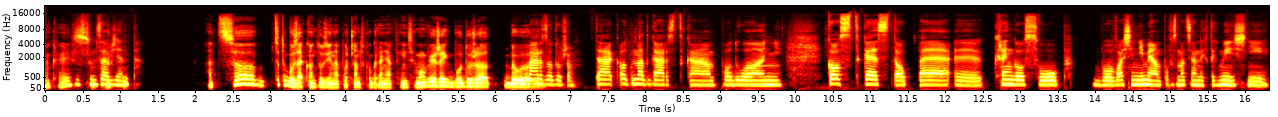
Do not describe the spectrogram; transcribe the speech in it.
Okej, Jestem super. zawzięta. A co, co to było za kontuzje na początku grania w tenisa? Mówię, że ich było dużo. Było... Bardzo dużo. Tak, od nadgarstka, podłoń, kostkę, stopę, y, kręgosłup, bo właśnie nie miałam powzmacnianych tych mięśni,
